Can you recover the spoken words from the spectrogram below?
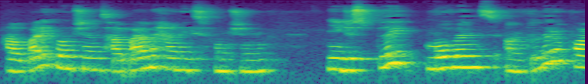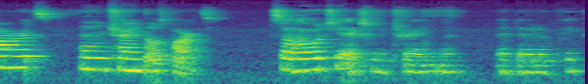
how body functions, how biomechanics function. You just split movements onto little parts and then train those parts. So how would you actually train a, a developing?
